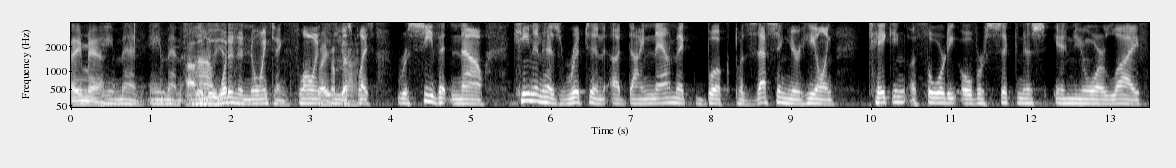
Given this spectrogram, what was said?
Amen. Amen. Amen. Ah, Hallelujah. what an anointing flowing Praise from this place. Receive it now. Keenan has written a dynamic book, Possessing Your Healing, taking authority over sickness in your life.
